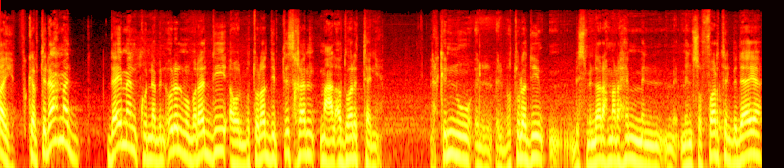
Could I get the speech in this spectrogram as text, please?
طيب كابتن أحمد دايما كنا بنقول المباريات دي أو البطولات دي بتسخن مع الأدوار الثانية لكنه ال- البطولة دي بسم الله الرحمن الرحيم من من صفارة البداية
